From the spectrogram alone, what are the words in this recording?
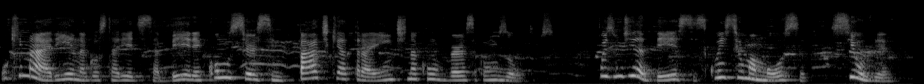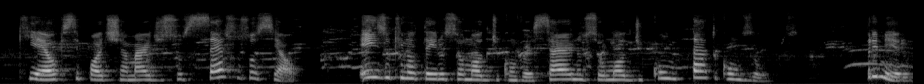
o que Marina gostaria de saber é como ser simpática e atraente na conversa com os outros. Pois um dia desses conheci uma moça, Silvia, que é o que se pode chamar de sucesso social. Eis o que notei no seu modo de conversar, no seu modo de contato com os outros. Primeiro,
